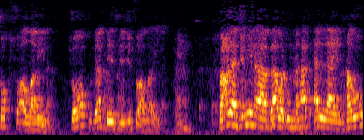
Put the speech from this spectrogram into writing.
Çox sualları ilə. Çox və bezdirici sualları ilə. فعلى جميع الآباء والأمهات ألا ينهروا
